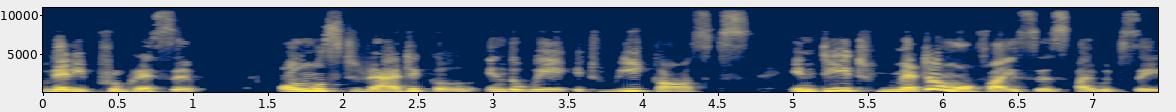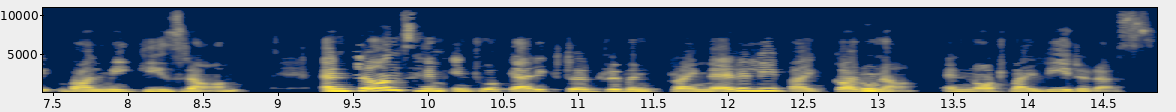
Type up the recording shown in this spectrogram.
very progressive, almost radical in the way it recasts, indeed metamorphizes, I would say, Valmiki's Ram, and turns him into a character driven primarily by Karuna and not by Veeraras.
